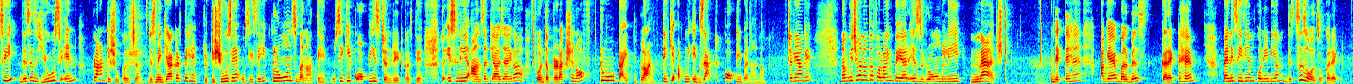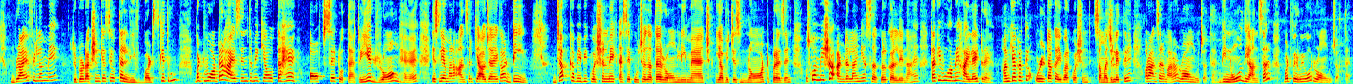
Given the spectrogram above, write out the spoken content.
C this is use in plant tissue culture जिसमें क्या करते हैं? जो टिश्यूज़ हैं, उसी से ही क्लोन्स बनाते हैं। उसी की कॉपीज़ जनरेट करते हैं। तो इसलिए आंसर क्या आ जाएगा? For the production of true type plant ठीक है? अपनी एग्जैक्ट कॉपी बनाना। चलिए आगे। Now which one of the following pair is wrongly matched देखते हैं। अगेव बल्बिस करेक्ट है। Penicillium conidium this is also correct bryophyllum में रिप्रोडक्शन कैसे होता है? लीफ बर्ड्स के थ्रू बट वाटर हाइसिंथ में क्या होता है? ऑफसेट होता है. तो ये रॉन्ग है. इसलिए हमारा आंसर क्या हो जाएगा? डी जब कभी भी क्वेश्चन में ऐसे पूछा जाता है रॉन्गली मैच या विच इज़ नॉट प्रेजेंट उसको हमेशा अंडरलाइन या सर्कल कर लेना है ताकि वो हमें हाईलाइट रहे. हम क्या करते हैं? उल्टा कई बार क्वेश्चन समझ लेते हैं और आंसर हमारा रॉन्ग हो जाता है. We know the answer but फिर भी वो रॉन्ग हो जाता है.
